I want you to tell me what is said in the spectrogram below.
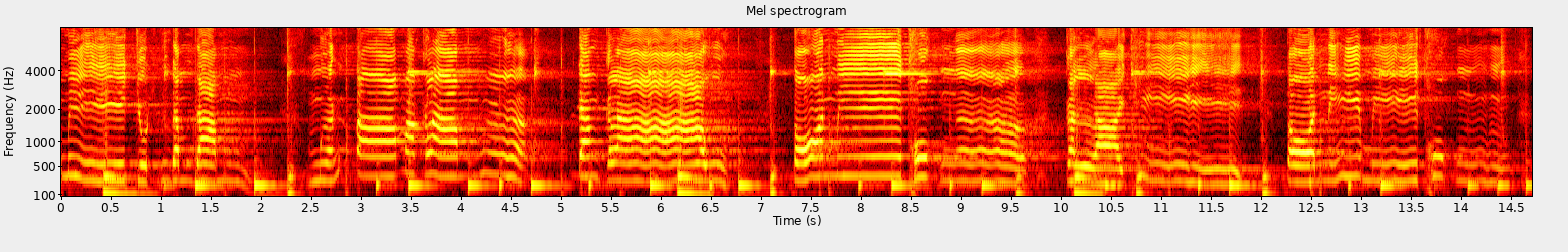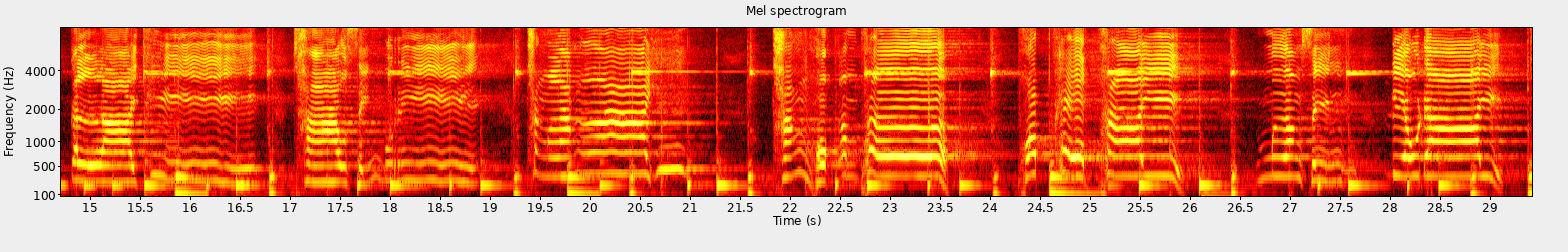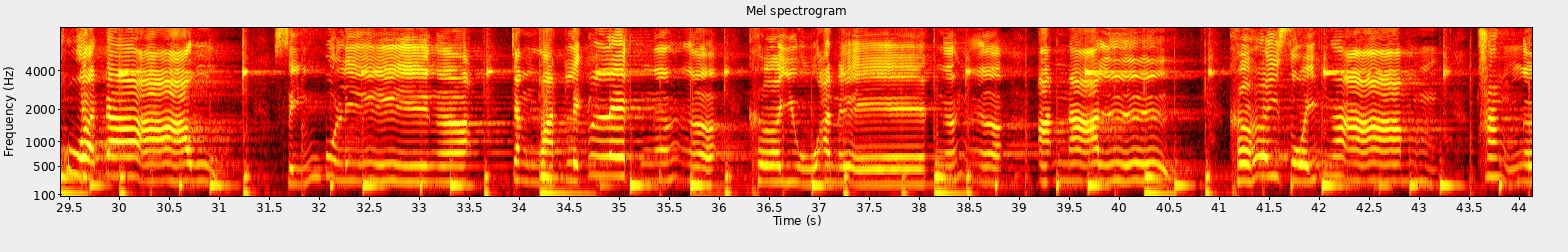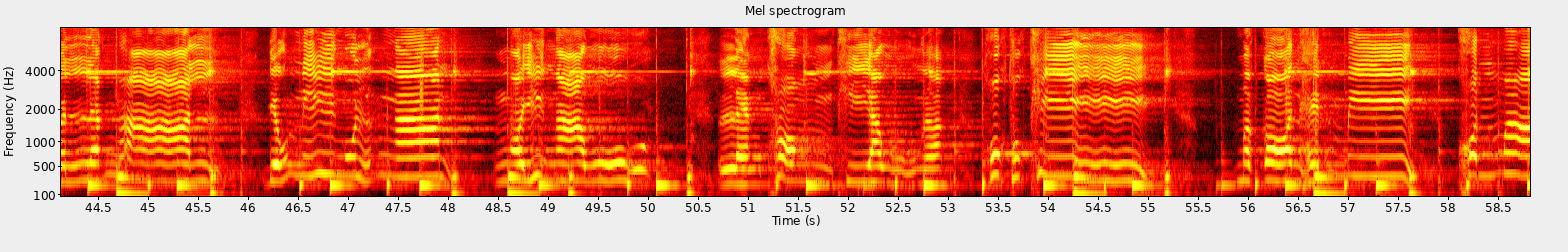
มีจุดดำๆายที่ ชาวสิงห์บุรี ทั้งหลาย ทั้งหกอำเภอ พบเพศภัย เมืองสิงห์เดียวดายทั่วดาว สิงห์บุรี จังหวัดเล็กๆ เคยอยู่อเนกอันนันต์เคยสวยงาม ทั้งเงินและงาน อยเงา แหล่งท่องเที่ยวทุกทุกที่ เมื่อก่อนเห็นมีคนมา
